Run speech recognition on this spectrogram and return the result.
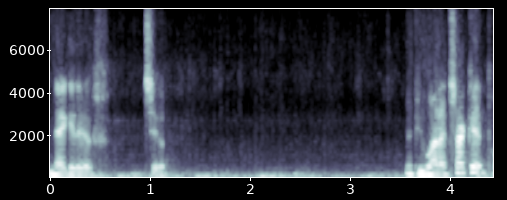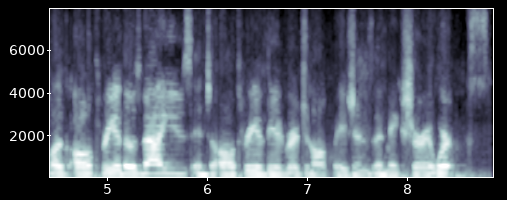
negative 2. If you want to check it, plug all three of those values into all three of the original equations and make sure it works.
